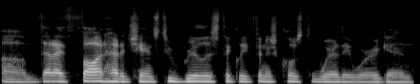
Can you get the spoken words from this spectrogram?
um, that I thought had a chance to realistically finish close to where they were again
